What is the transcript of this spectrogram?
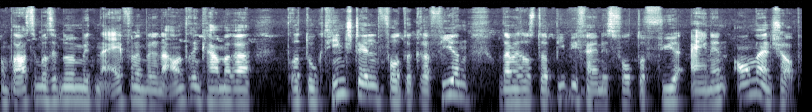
und brauchst im halt nur mit dem iPhone und mit einer anderen Kamera Produkt hinstellen, fotografieren und damit hast du ein bibifeines Foto für einen Online-Shop.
